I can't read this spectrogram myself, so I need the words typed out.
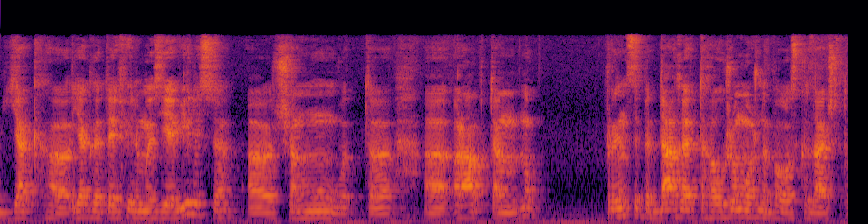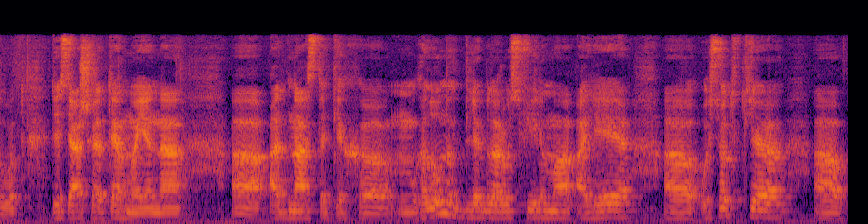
Як, а, як гэтыя фільмы з'явіліся, а, чаму вот, а, а, раптам ну, в прынцыпе да гэтага ўжо можна было сказаць, што вот дзіцячая тэма яна а, адна з такіх а, м, галоўных для беларусфільма, але а, ўсё-таки а,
